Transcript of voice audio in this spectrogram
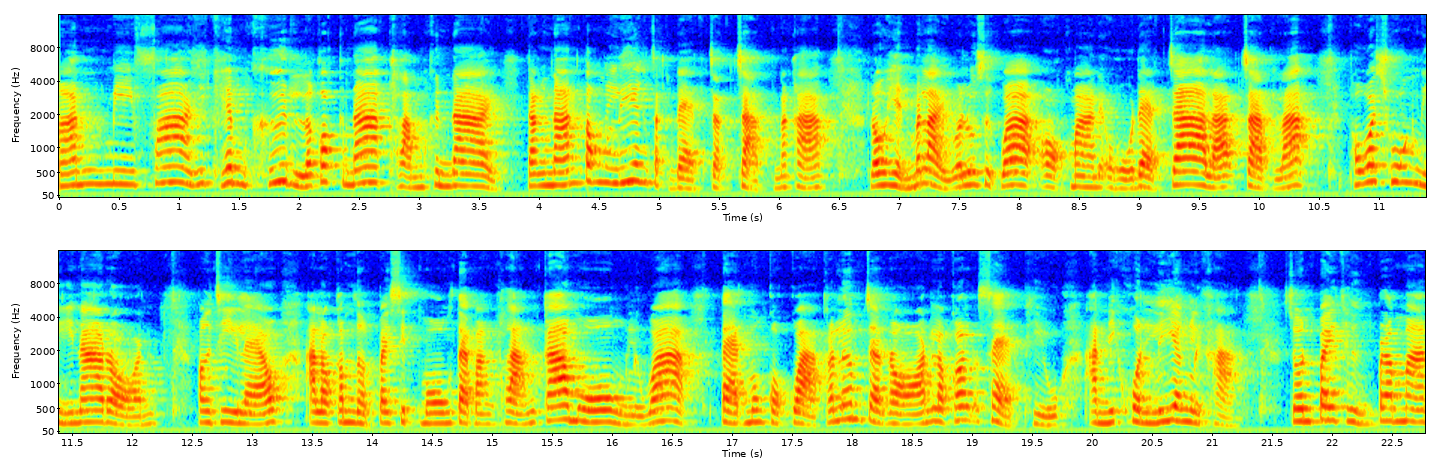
มันมีฝ้าที่เข้มขึ้นแล้วก็หน้าคล้ำขึ้นได้ ดังนั้นต้องเลี่ยงจากแดดจัดๆนะคะ เราเห็นเมื่อไหร่ว่ารู้สึกว่าออกมาเนี่ยโอ้โหแดดจ้าละจัดละ เพราะว่าช่วงนี้หน้าร้อน บางทีแล้วอะเรากำหนดไป 10โมงแต่บางครั้ง9โมงหรือว่า8โมงกว่าๆก็เริ่มจะร้อนแล้วก็แสบผิว อันนี้ควรเลี่ยงเลยค่ะ จนไปถึงประมาณ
